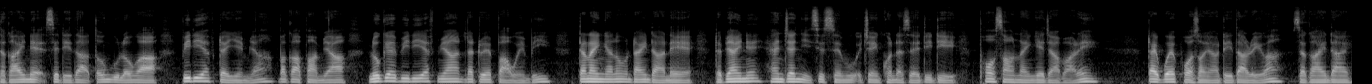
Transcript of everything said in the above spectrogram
စကိုင်းနဲ့စစ်ဒေသ၃ခုလုံးက PDF တရင်များပကဖများ local PDF များလက်တွဲပါဝင်ပြီးတနိုင်ငံလုံးအတိုင်းအတာနဲ့တပြိုင်နက်ဟန်ချက်ညီစစ်ဆင်မှုအကြိမ်80တိတိဖော်ဆောင်နိုင်ခဲ့ကြပါတယ်။တိုက်ပွဲဖော်ဆောင်ရာဒေသတွေကစကိုင်းတိုင်း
